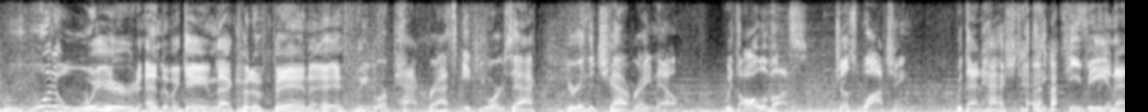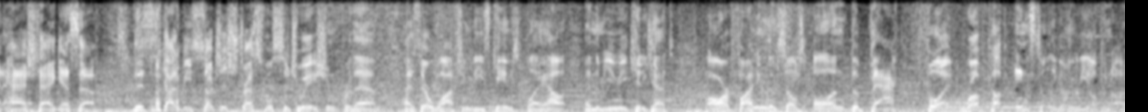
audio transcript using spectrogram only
What a weird end of a game that could have been if we were pack rats. If you are Zach, you're in the chat right now with all of us just watching with that hashtag TB and that hashtag SF. This has got to be such a stressful situation for them as they're watching these games play out. And the Mew Mew Kitty Cats are finding themselves on the back foot. Rub Cub instantly going to be opened on.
